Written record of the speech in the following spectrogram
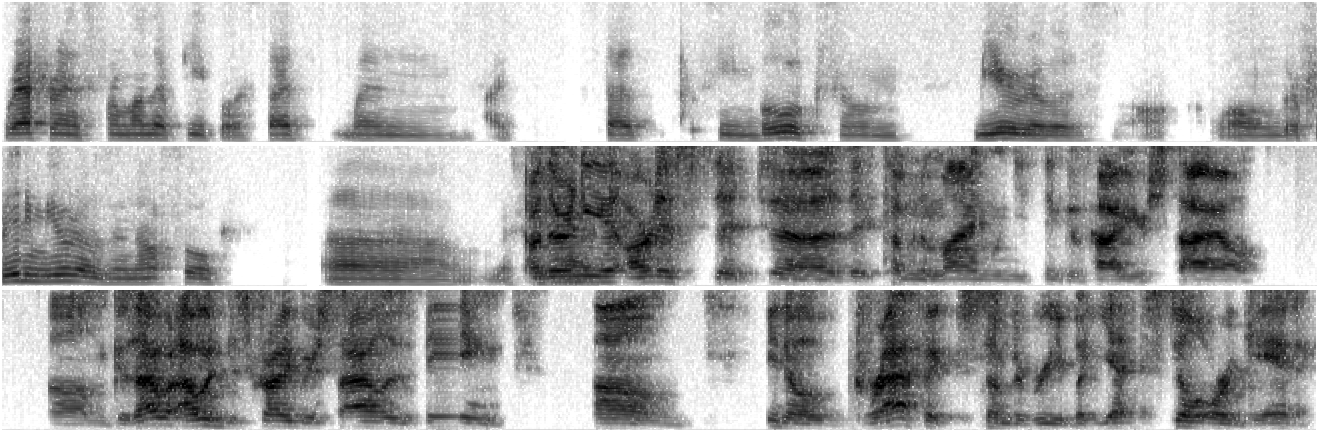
reference from other people. Start when I start seeing books on murals, on, on graffiti murals, and also. Uh, Are there uh, any artists that uh, that come to mind when you think of how your style? Because I would would describe your style as being, um, you know, graphic to some degree, but yet still organic.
